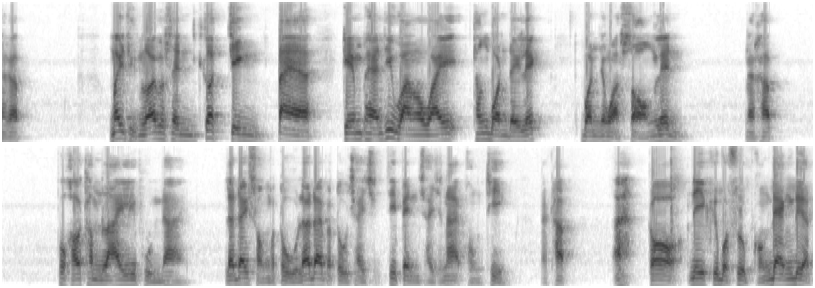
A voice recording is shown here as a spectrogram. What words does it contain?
นะครับ ไม่ถึงร้อยเปอร์เซ็นก็จริงแต่เกมแพลนที่วางเอาไว้ทั้งบอลไดเรก บอลจังหวะสองเล่นนะครับ พวกเขาทำลายลิพูลได้ และได้ 2 ประตูแล้วได้ประตูชัยที่เป็นชัยชนะของทีมนะครับอะก็นี่คือบทสรุปของแดงเดือด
